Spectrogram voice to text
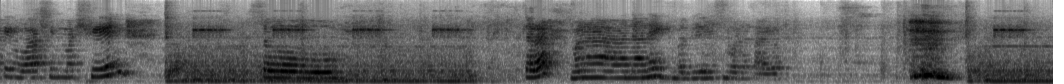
aking washing machine. So, tara, mga nanay, maglinis muna tayo.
